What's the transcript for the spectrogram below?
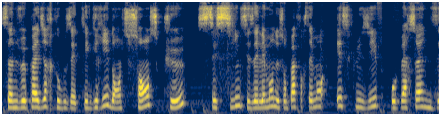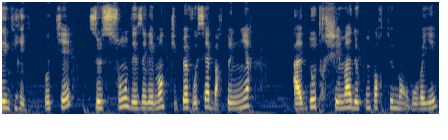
ça ne veut pas dire que vous êtes aigri dans le sens que ces signes, ces éléments ne sont pas forcément exclusifs aux personnes aigries. Ok? Ce sont des éléments qui peuvent aussi appartenir à d'autres schémas de comportement. Vous voyez?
